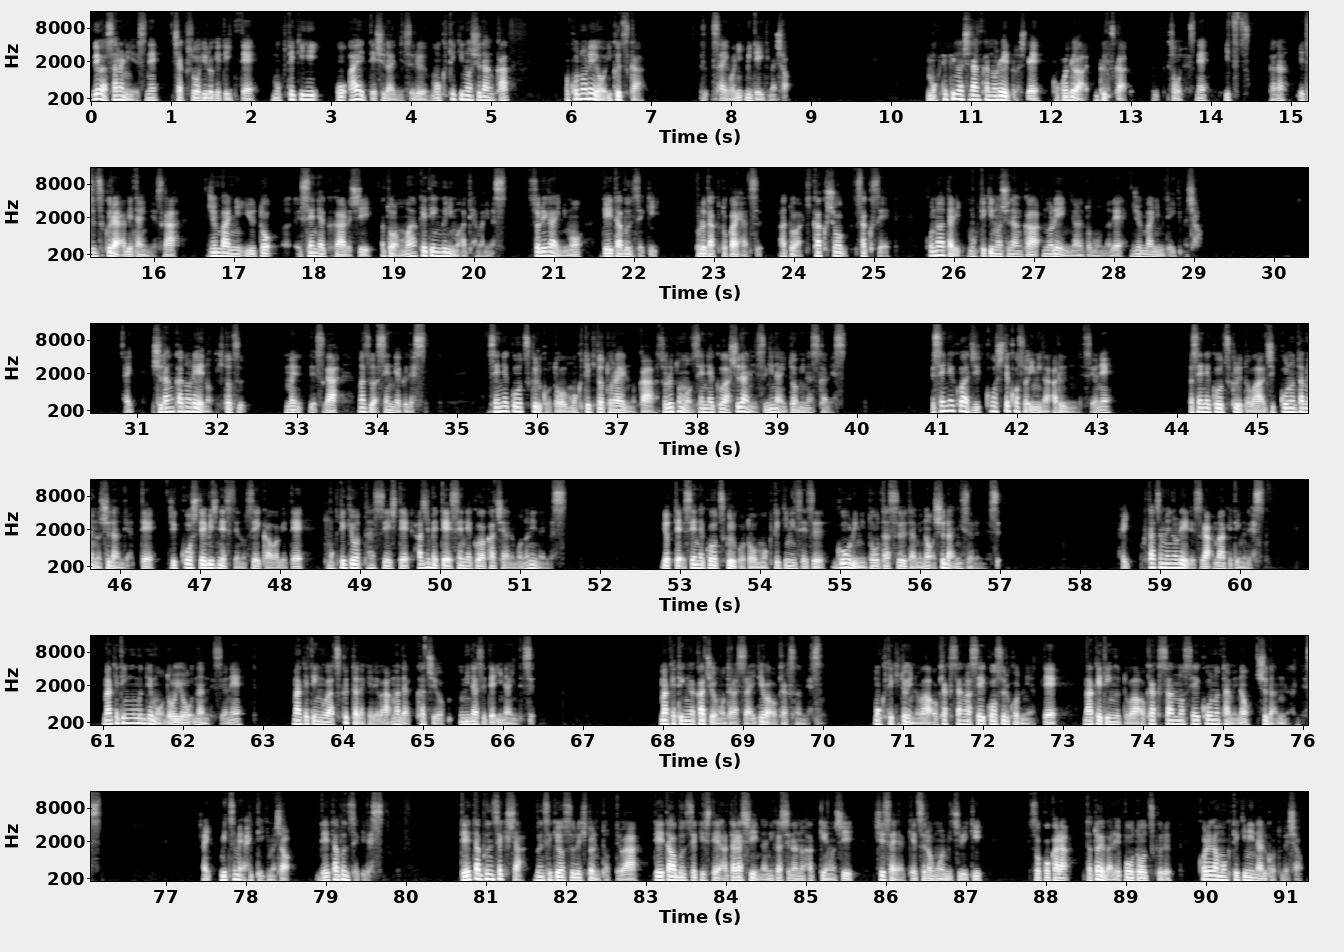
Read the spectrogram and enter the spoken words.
ではさらにですね、着想を広げていって、目的をあえて手段にする目的の手段化。この例をいくつか最後に見ていきましょう。目的の手段化の例として、ここではいくつか、そうですね、5つかな ?5 つくらい挙げたいんですが、順番に言うと戦略があるし、あとはマーケティングにも当てはまります。それ以外にもデータ分析、プロダクト開発、あとは企画書作成、このあたり目的の手段化の例になると思うので、順番に見ていきましょう。はい。手段化の例の一つ目ですが、まずは戦略です。戦略を作ることを目的と捉えるのか、それとも戦略は手段に過ぎないとみなすかです。戦略は実行してこそ意味があるんですよね。戦略を作るとは実行のための手段であって、実行してビジネスでの成果を上げて、目的を達成して初めて戦略は価値あるものになります。よって戦略を作ることを目的にせず、ゴールに到達するための手段にするんです。はい。二つ目の例ですが、マーケティングです。マーケティングでも同様なんですよね。マーケティングは作っただけではまだ価値を生み出せていないんです。マーケティングが価値をもたらす相手はお客さんです。目的というのはお客さんが成功することによって、マーケティングとはお客さんの成功のための手段なんです。はい。三つ目入っていきましょう。データ分析です。データ分析者、分析をする人にとっては、データを分析して新しい何かしらの発見をし、示唆や結論を導き、そこから、例えばレポートを作る。これが目的になることでしょ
